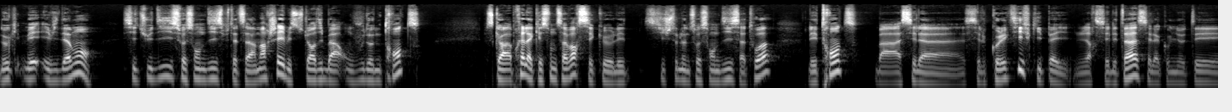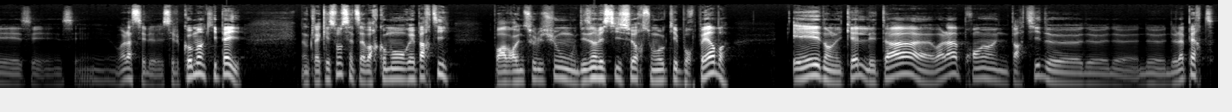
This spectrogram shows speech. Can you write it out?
Donc, mais évidemment, si tu dis 70, peut-être ça va marcher, mais si tu leur dis bah on vous donne 30, parce qu'après la question de savoir c'est que si je te donne 70 à toi, les 30, bah c'est la, c'est le collectif qui paye. C'est l'État, c'est la communauté, c'est, voilà, c'est le, commun qui paye. Donc la question c'est de savoir comment on répartit pour avoir une solution où des investisseurs sont ok pour perdre et dans lesquels l'État, euh, voilà, prend une partie de- de- de la perte.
